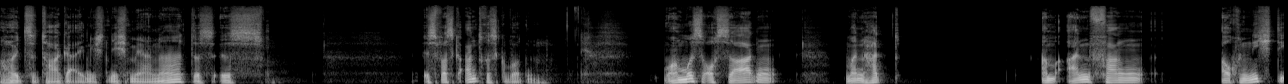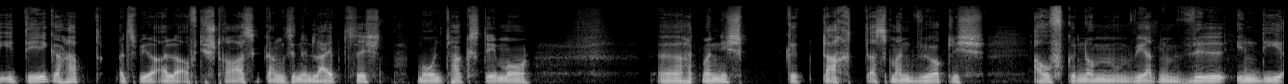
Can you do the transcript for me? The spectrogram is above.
heutzutage eigentlich nicht mehr. Ne? Das ist, ist was anderes geworden. Man muss auch sagen, man hat am Anfang auch nicht die Idee gehabt, als wir alle auf die Straße gegangen sind in Leipzig, Montagsdemo, äh, hat man nicht gedacht, dass man wirklich aufgenommen werden will in die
